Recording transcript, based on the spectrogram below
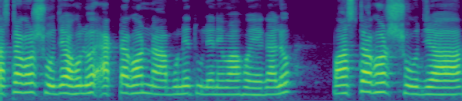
পাঁচটা ঘর সোজা হলো, একটা ঘর না বুনে তুলে নেওয়া হয়ে গেল। পাঁচটা ঘর সোজা।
